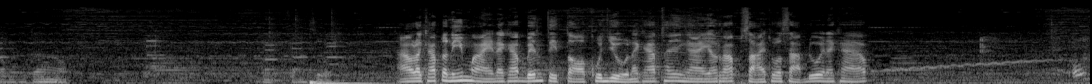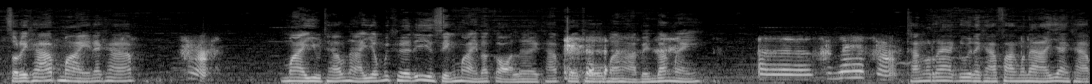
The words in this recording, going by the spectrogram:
สองเก้าสามศูนย์เอาละครับ ตอนนี้ใหม่นะครับเบนซ์ติดต่อคุณอยู่นะครับ ถ้ายังไงรับสายโทรศัพท์ด้วยนะครับ สวัสดีครับใหม่นะครับ ค่ะใหม่อยู่แถวไหนยังไม่เคยได้ยินเสียงใหม่มาก่อนเลยครับเคยโทรมาหาเบนซ์บ้างไหมเอ่อครั้งแรกค่ะ ครั้งแรกด้วยนะครับ ฟังมานานหรือยังครับ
